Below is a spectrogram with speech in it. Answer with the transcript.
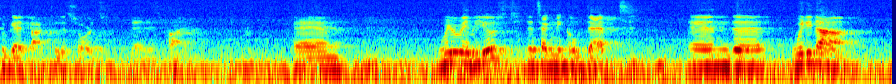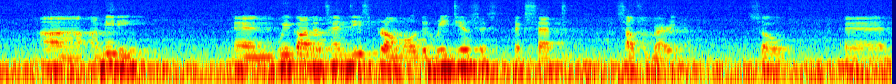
to get back to the source, then it's fine. Um, we reduced the technical debt, and uh, we did a, a, a meeting and we got attendees from all the regions except South America. So And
